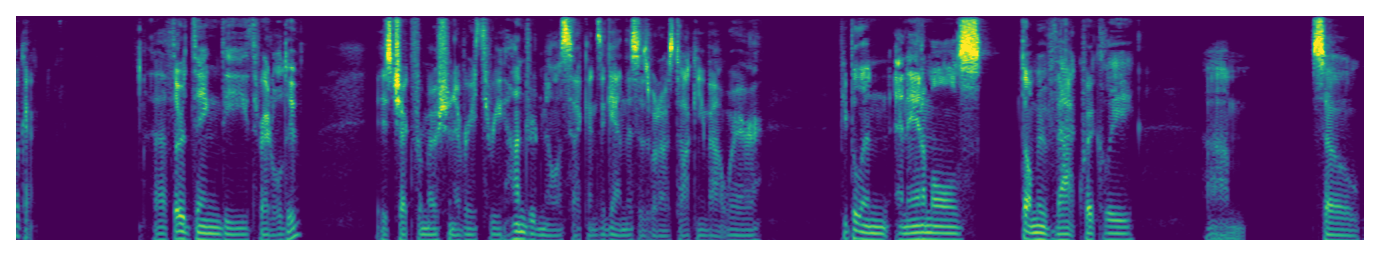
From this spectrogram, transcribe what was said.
Okay. The third thing the thread will do is check for motion every 300 milliseconds. Again, this is what I was talking about, where people and, and animals don't move that quickly. Um, so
